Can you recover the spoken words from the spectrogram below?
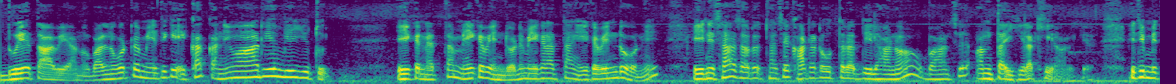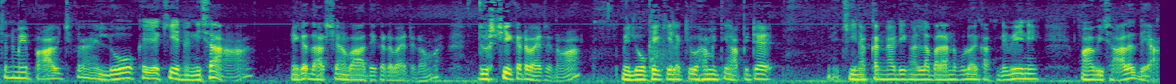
ද්වයතාවය අනුව බලනකොට මේ දෙක එකක් අනිවාර්යයෙන් විය යුතුයි. ඒක නැත්තම් මේක වෙන්න ඕනේ මේක නැත්තම් ඒක වෙන්න ඕනේ. ඒ නිසා සරත්නසේ කටට උත්තරයක් දීලා අහනවා ඔබ වහන්සේ අන්තයි කියලා කියනවා කියලා. ඉතින් මෙතන මේ පාවිච්චි කරන්නේ ලෝකය කියන නිසා මේක දර්ශනවාදයකට වැටෙනවා. දෘෂ්ටියකට වැටෙනවා. මේ ලෝකය කියලා කිව්වහම ඉතින් අපිට මේ චීන කන්නඩියෙන් අල්ලා බලන්න පුළුවන් එකක් නෙවෙයිනේ. මා විශාල දෙයක්.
